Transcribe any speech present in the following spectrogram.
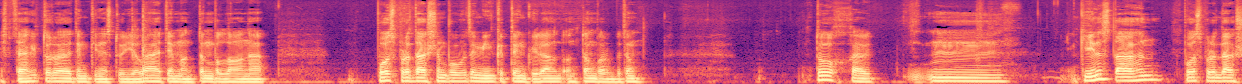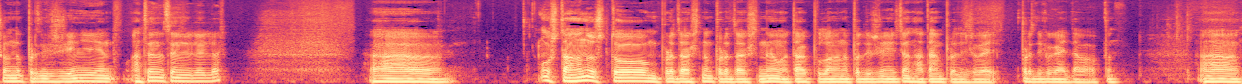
спектакль тура эдем киностудияла эдем антон боллагана пост продакшн болбутум мен кеттен күлә антон бар бутум. Тох киностагын пост продакшн продвижение атын атын үлелер. А Устағын усто продажны продажны а так булагана продвижениетен хатан продвигай давапын. А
